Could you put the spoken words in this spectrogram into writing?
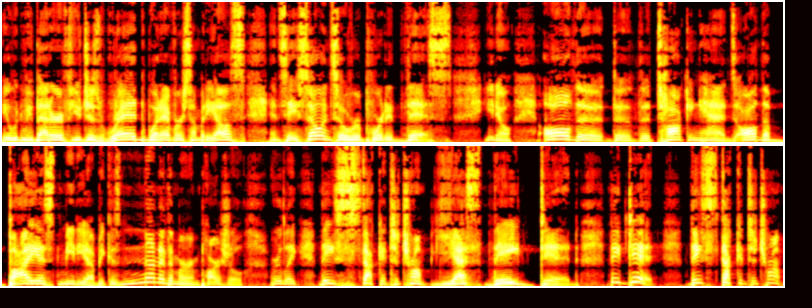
It would be better if you just read whatever somebody else and say so and so reported this. You know, all the, the, the talking heads, all the biased media, because none of them are impartial or like they stuck it to Trump. Yes, they did. They did. They stuck it to Trump.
